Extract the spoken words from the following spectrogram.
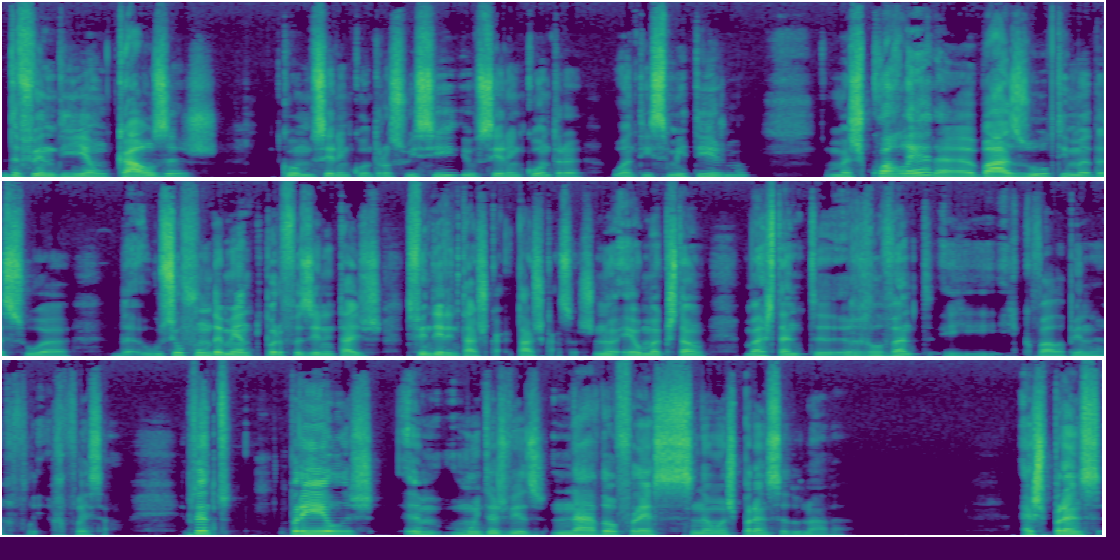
defendiam causas como serem contra o suicídio, serem contra o antissemitismo, mas qual era a base última da sua, o seu fundamento para fazerem tais, defenderem tais, tais causas. É uma questão bastante relevante e, e que vale a pena reflexão. Portanto, para eles, hum, muitas vezes, nada oferece senão a esperança do nada. A esperança,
